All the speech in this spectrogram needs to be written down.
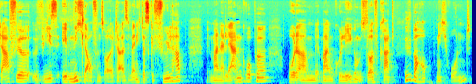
dafür, wie es eben nicht laufen sollte. Also wenn ich das Gefühl habe, mit meiner Lerngruppe oder mit meinem Kollegium, es läuft gerade überhaupt nicht rund,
